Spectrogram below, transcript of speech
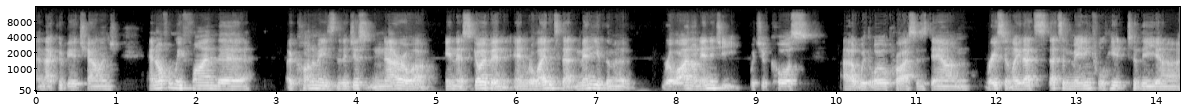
and that could be a challenge. And often we find their economies that are just narrower in their scope. And, and related to that, many of them are relying on energy, which of course, uh, with oil prices down recently, that's that's a meaningful hit to the uh,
